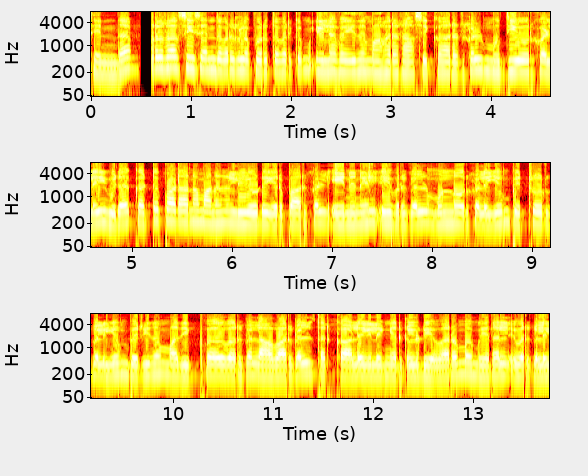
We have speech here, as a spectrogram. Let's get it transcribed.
சேர்ந்த மகர ராசி சேர்ந்தவர்களை பொறுத்தவரைக்கும் இளவயது மகர ராசிக்காரர்கள் முதியோர்களை விட கட்டுப்பாடான மனநிலையோடு இருப்பார்கள். ஏனெனில் இவர்கள் முன்னோர்களையும் பெற்றோர்களையும் பெரிதும் மதிப்பவர்கள் ஆவார்கள். தற்கால இளைஞர்களுடைய வரம்பு மீறல் இவர்களை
